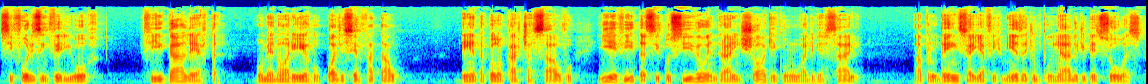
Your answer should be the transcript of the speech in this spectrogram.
Se fores inferior, fica alerta. O menor erro pode ser fatal. Tenta colocar-te a salvo e evita, se possível, entrar em choque com o adversário. A prudência e a firmeza de um punhado de pessoas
